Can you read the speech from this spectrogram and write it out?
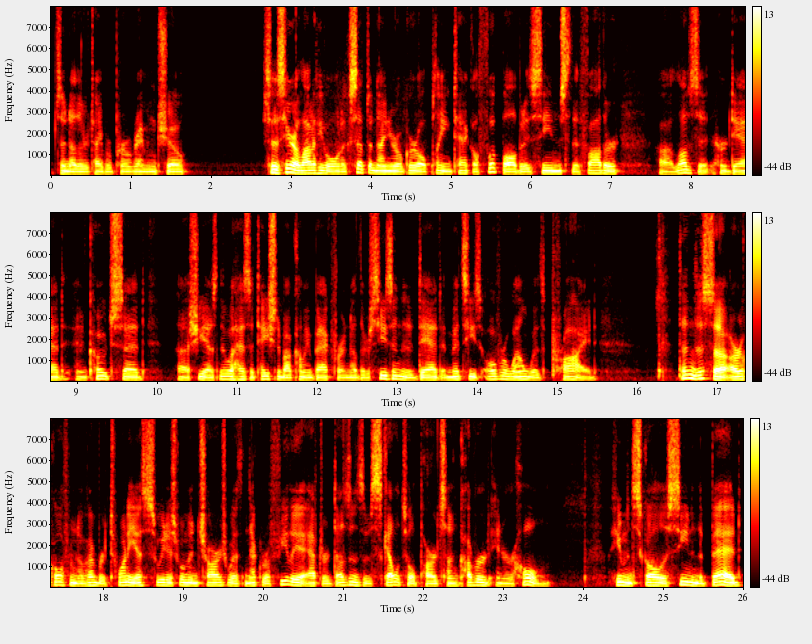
It's another type of programming show. It says here a lot of people won't accept a nine-year-old girl playing tackle football, but it seems the father uh, loves it. Her dad and coach said uh, she has no hesitation about coming back for another season, and the dad admits he's overwhelmed with pride. Then this uh, article from November 20th Swedish woman charged with necrophilia after dozens of skeletal parts uncovered in her home. A human skull is seen in the bed,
